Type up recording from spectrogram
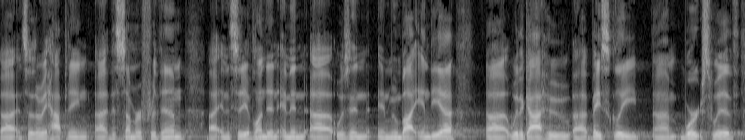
uh, and so that'll be happening uh, this summer for them in the city of London. And then was in in Mumbai, India, uh, with a guy who uh, basically um, works with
